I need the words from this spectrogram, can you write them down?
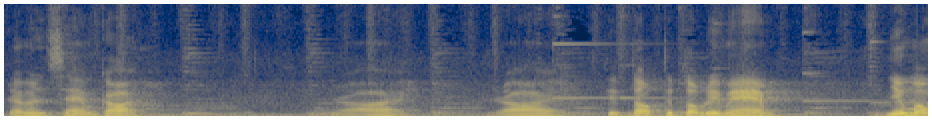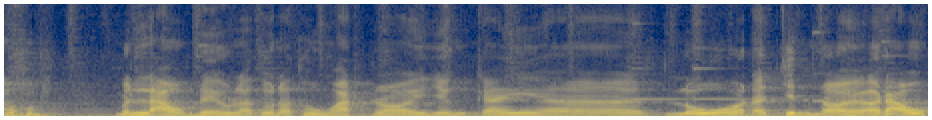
Để mình xem coi. Rồi rồi tiếp tục tiếp tục đi mấy em nhưng mà mình làm một điều là tụi nó thu hoạch rồi những cái ờ, lúa đã chín rồi ở đâu?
